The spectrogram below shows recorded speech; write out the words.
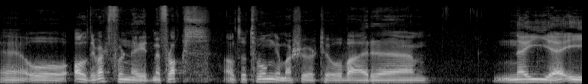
eh, Og aldri vært fornøyd med flaks. Altså tvunget meg sjøl til å være eh, nøye i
